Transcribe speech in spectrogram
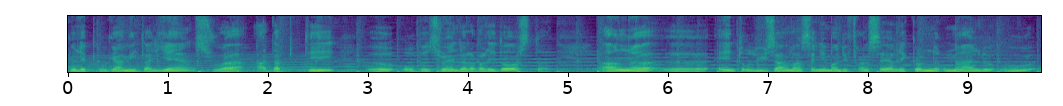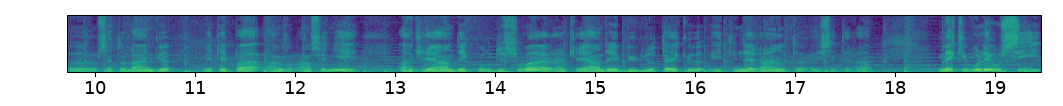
que les programmes italiens soient adaptés euh, aux besoins de la vallée d'Ost, en euh, introduisant l'enseignement du français à l'école normale où cette langue n'était pas enseignée, en créant des cours du soir, en créant des bibliothèques itinérantes, etc. Mais qui voulait aussi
